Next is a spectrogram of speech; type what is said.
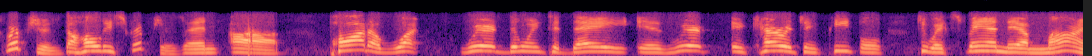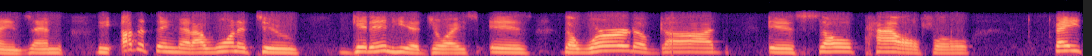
scriptures, the Holy Scriptures. And uh, part of what we're doing today is we're encouraging people to expand their minds. And the other thing that I wanted to get in here, Joyce, is the Word of God is so powerful. Faith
